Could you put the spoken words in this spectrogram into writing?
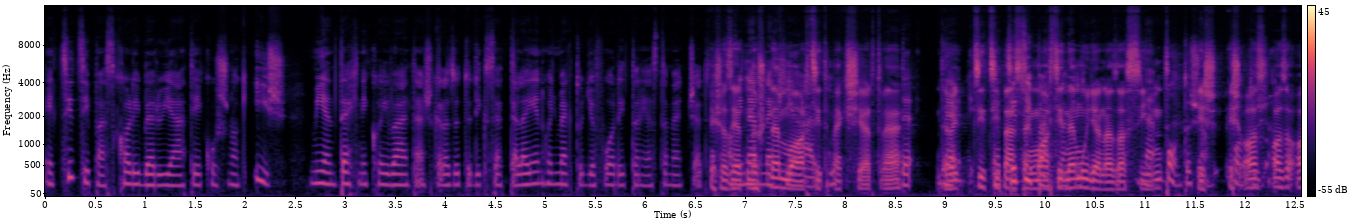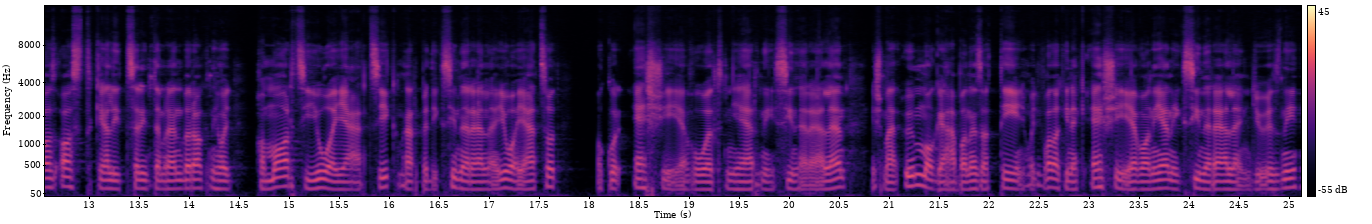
egy Cicipász kaliberű játékosnak is milyen technikai váltás kell az ötödik szett elején, hogy meg tudja fordítani ezt a meccset. És azért nem most nem Marcit áll. megsértve, de, de, de hogy Cicipász meg Marci nem ugyanaz a szint, nem, pontosan, és, és pontosan. Az, az, az, azt kell itt szerintem rendbe rakni, hogy ha Marci jól játszik, már pedig Sziner ellen jól játszott, akkor esélye volt nyerni Sziner ellen, és már önmagában ez a tény, hogy valakinek esélye van Janik Sziner ellen győzni,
